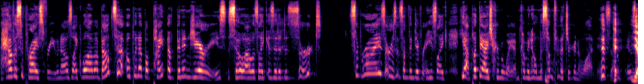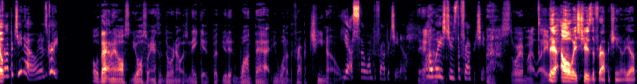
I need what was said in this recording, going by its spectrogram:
"I have a surprise for you," and I was like, "Well, I'm about to open up a pint of Ben and Jerry's," so I was like, "Is it a dessert?" Surprise or is it something different? He's like, yeah, put the ice cream away. I'm coming home with something that you're gonna want. And so it was Yep. a frappuccino, and it was great. Oh, that and I also you also answered the door and I was naked, but you didn't want that. You wanted the frappuccino. Yes, I want the frappuccino. Yeah. Always choose the frappuccino. Story of my life. Yeah, I always choose the frappuccino. Yep.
